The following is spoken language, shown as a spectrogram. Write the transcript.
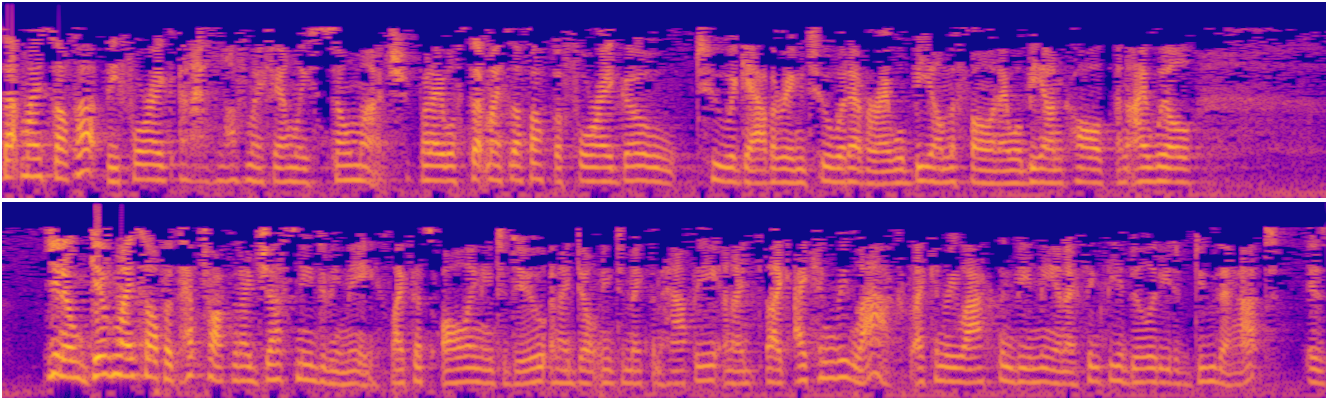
set myself up before I, and I love my family so much, but I will set myself up before I go to a gathering, to whatever. I will be on the phone, I will be on calls, and I will, you know, give myself a pep talk that I just need to be me. Like that's all I need to do, and I don't need to make them happy, and I, like, I can relax. I can relax and be me, and I think the ability to do that is,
